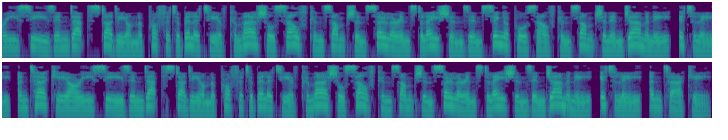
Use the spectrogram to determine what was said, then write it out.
REC's in-depth study on the profitability of commercial self-consumption solar installations in Singapore Self-consumption in Germany, Italy, and Turkey REC's in-depth study on the profitability of commercial self-consumption solar installations in Germany, Italy, and Turkey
